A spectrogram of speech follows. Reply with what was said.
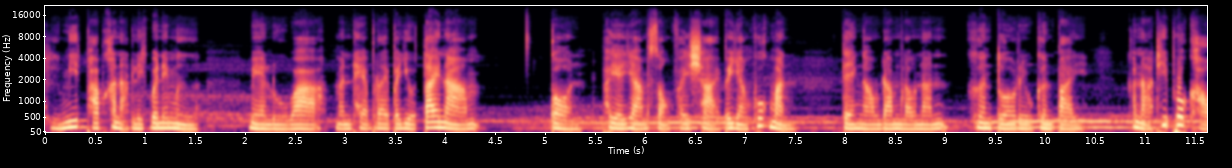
ถือมีดพับขนาดเล็กไว้ในมือ แม่รู้ว่ามันแทบไรประโยชน์ใต้น้ำ ก่อนพยายามส่องไฟฉายไปยังพวกมัน แต่เงาดำเหล่านั้นเคลื่อนตัวเร็วเกินไป ขณะที่พวกเขา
